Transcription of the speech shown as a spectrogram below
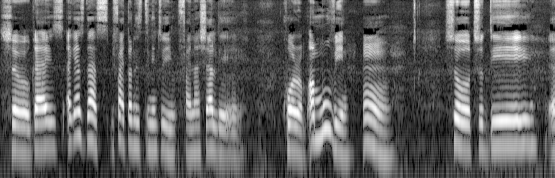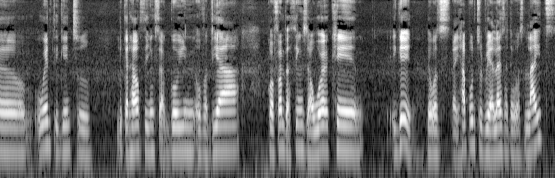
So, guys, I guess that's before I turn this thing into a financial uh, quorum. I'm moving. Mm. So today um, went again to look at how things are going over there, confirm that things are working. Again, there was I happened to realize that there was light.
